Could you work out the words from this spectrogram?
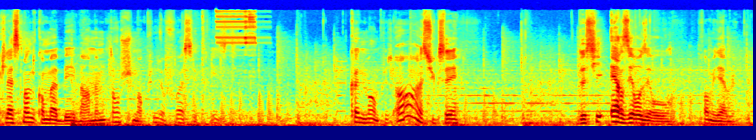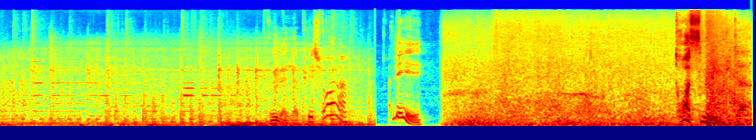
Classement de combat B. Bah, en même temps, je suis mort plusieurs fois, c'est triste. Connement en plus. Oh, un succès. Dossier R00. Formidable. Oui, bah, j'ai appuyé sur A, là. Allez Trois semaines plus tard.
